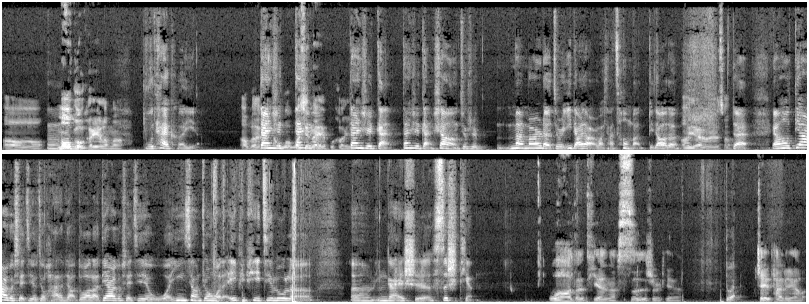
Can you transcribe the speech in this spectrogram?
哦，嗯猫狗可以了吗？不太可以。啊，不对，但是但是我我现在也不可以。但是赶但是赶上就是慢慢的就是一点点儿往下蹭吧，比较的啊，也也操，对。然后第二个雪季就滑的比较多了。第二个雪季我印象中我的 A P P 记录了，嗯，应该是四十天。我的天呐，四十天，对，这也太厉害了。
